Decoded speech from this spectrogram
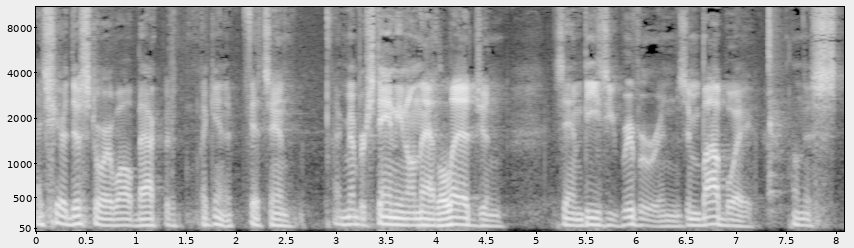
I shared this story a while back, but again, it fits in. I remember standing on that ledge in Zambezi River in Zimbabwe on this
